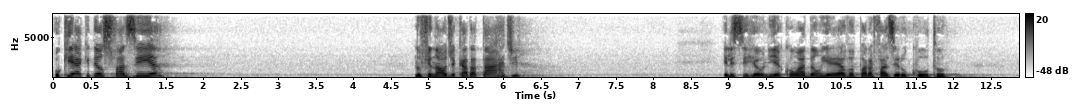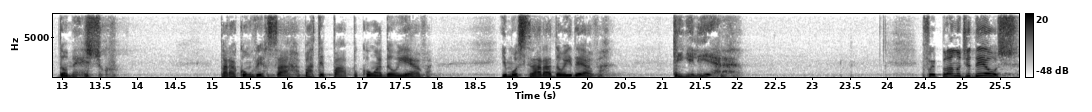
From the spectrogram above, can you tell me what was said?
O que é que Deus fazia no final de cada tarde? Ele se reunia com Adão e Eva para fazer o culto doméstico, para conversar, bater papo com Adão e Eva e mostrar a Adão e Eva quem ele era. Foi plano de Deus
